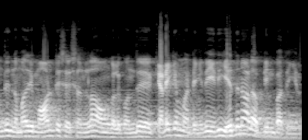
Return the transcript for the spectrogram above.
வந்து இந்த மாதிரி மானிட்டைசேஷன்லாம் அவங்களுக்கு வந்து கிடைக்க மாட்டேங்குது. இது எதனால் அப்படின்னு பார்த்தீங்கன்னா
